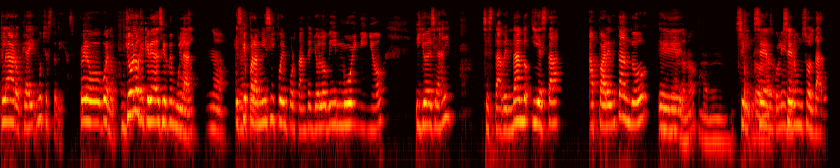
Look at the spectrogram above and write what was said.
Claro que hay muchas teorías. Pero bueno, yo lo que quería decir de Mulan no. Es no que para mí sí fue importante, yo lo vi muy niño y yo decía, ay, se está vendando y está aparentando, eh, viviendo, ¿no? Como un sí, ser, masculino. ser un soldado.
